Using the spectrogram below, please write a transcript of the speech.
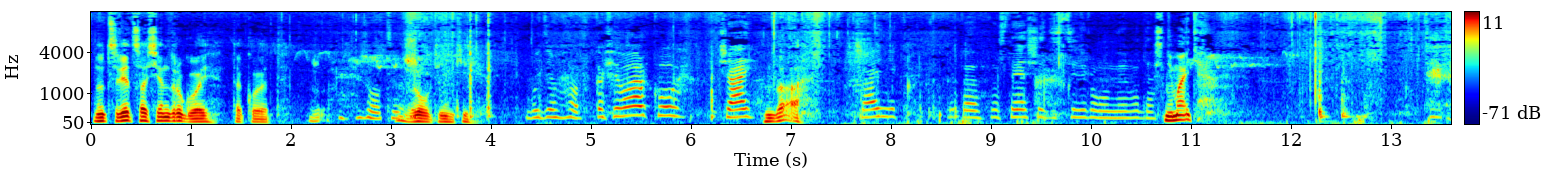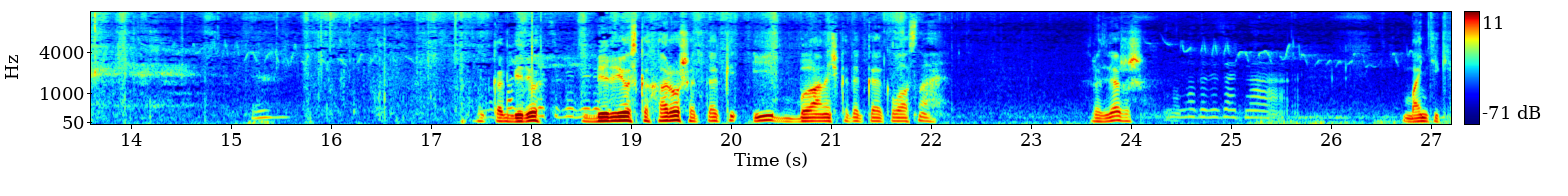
Ну цвет совсем другой, такой вот Желтенький. желтенький. Будем в кофеварку, чай, Да, чайник. Это настоящая дистиллированная вода. снимайте. Вот как Берёза. березка хорошая, так и баночка такая классная. Развяжешь Вязать на... бантики.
